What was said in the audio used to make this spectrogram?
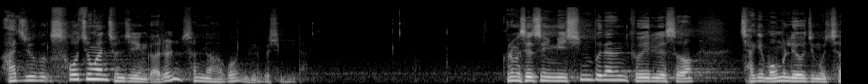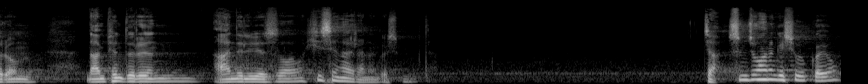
아주 소중한 존재인가를 설명하고 있는 것입니다. 그러면서 예수님이 신부되는 교회를 위해서 자기 몸을 내어준 것처럼 남편들은 아내를 위해서 희생하라는 것입니다. 자, 순종하는 게 쉬울까요?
